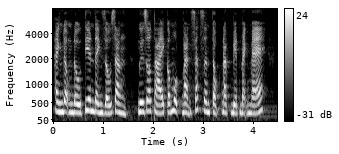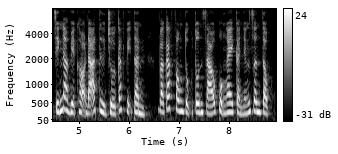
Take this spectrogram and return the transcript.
hành động đầu tiên đánh dấu rằng người Do Thái có một bản sắc dân tộc đặc biệt mạnh mẽ, chính là việc họ đã từ chối các vị thần và các phong tục tôn giáo của ngay cả những dân tộc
